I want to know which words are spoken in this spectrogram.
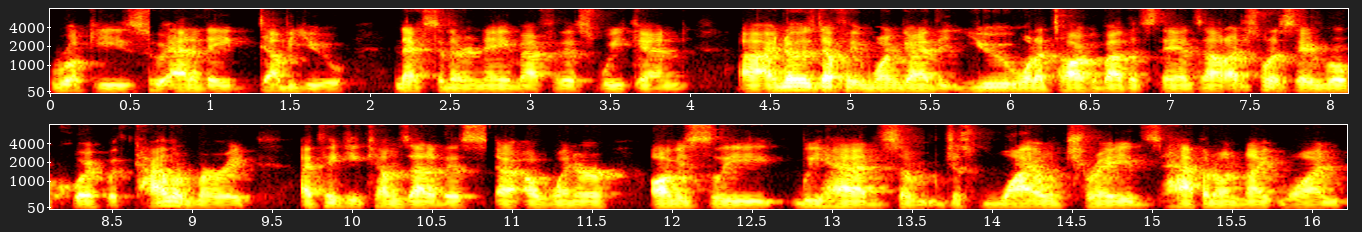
rookies who added a W next to their name after this weekend. Uh, I know there's definitely one guy that you want to talk about that stands out. I just want to say real quick with Kyler Murray, I think he comes out of this uh, a winner. Obviously, we had some just wild trades happen on night one.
